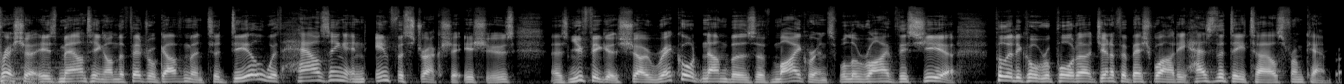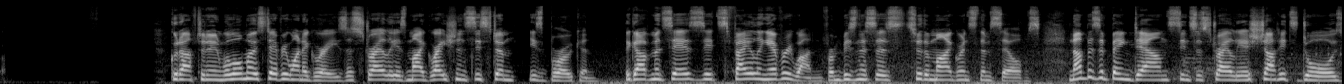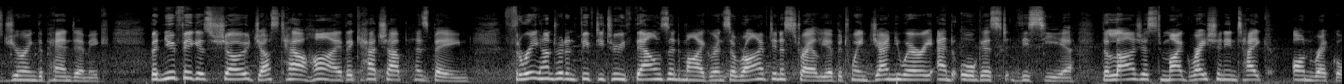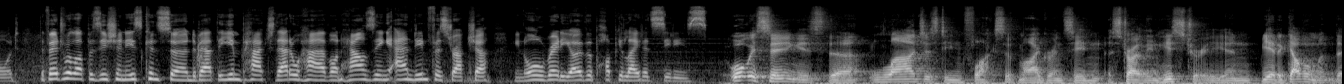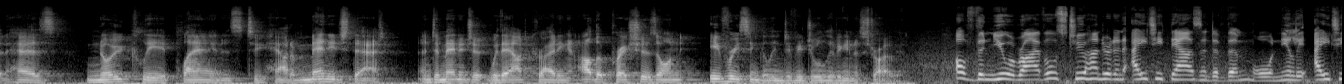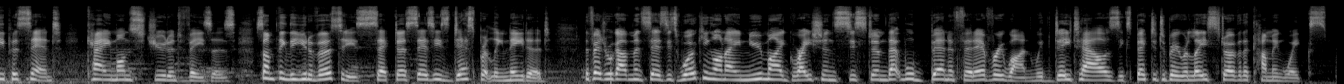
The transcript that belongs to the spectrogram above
Pressure is mounting on the federal government to deal with housing and infrastructure issues as new figures show record numbers of migrants will arrive this year. Political reporter Jennifer Bechwati has the details from Canberra. Good afternoon. Well, almost everyone agrees Australia's migration system is broken. The government says it's failing everyone, from businesses to the migrants themselves. Numbers have been down since Australia shut its doors during the pandemic. But new figures show just how high the catch up has been. 352,000 migrants arrived in Australia between January and August this year, the largest migration intake on record. The federal opposition is concerned about the impact that'll have on housing and infrastructure in already overpopulated cities. What we're seeing is the largest influx of migrants in Australian history, and yet a government that has no clear plan as to how to manage that and to manage it without creating other pressures on every single individual living in Australia. Of the new arrivals, 280,000 of them, or nearly 80%, came on student visas, something the universities sector says is desperately needed. The federal government says it's working on a new migration system that will benefit everyone, with details expected to be released over the coming weeks.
